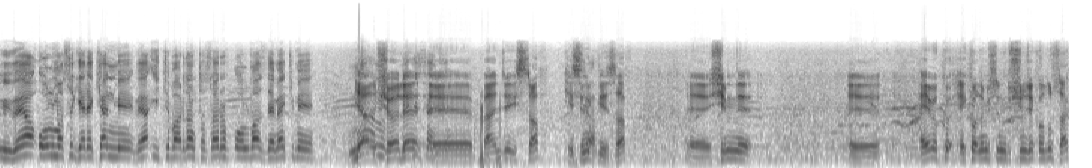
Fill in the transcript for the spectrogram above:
E, veya olması gereken mi? Veya itibardan tasarruf olmaz demek mi? Ne yani an- şöyle e, bence israf kesinlikle israf. E, şimdi e, ev eko- ekonomisini düşünecek olursak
